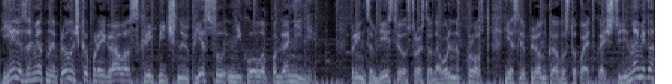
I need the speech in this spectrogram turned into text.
еле заметная пленочка проиграла скрипичную пьесу Никола Паганини – Принцип действия устройства довольно прост. Если пленка выступает в качестве динамика,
